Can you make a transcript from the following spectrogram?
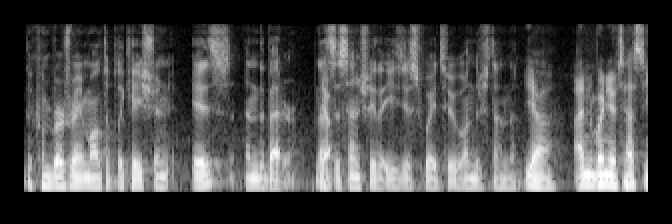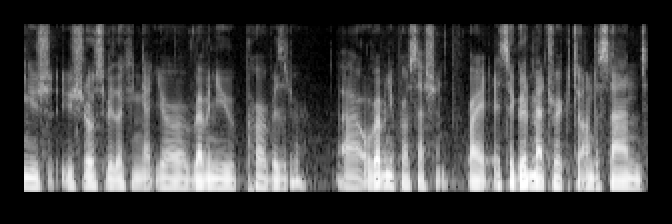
the conversion rate multiplication is, and the better. That's Yeah. essentially the easiest way to understand that. Yeah, and when you're testing, you should you should also be looking at your revenue per visitor uh, or revenue per session, right? It's a good metric to understand.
